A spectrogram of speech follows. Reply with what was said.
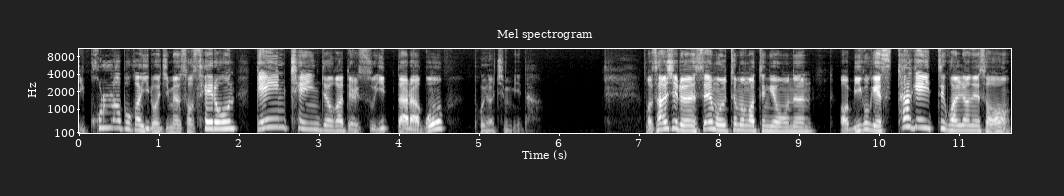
이 콜라보가 이루어지면서 새로운 게임 체인저가 될 수 있다라고 보여집니다. 뭐 사실은 샘 올트먼 같은 경우는 어 미국의 스타게이트 관련해서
